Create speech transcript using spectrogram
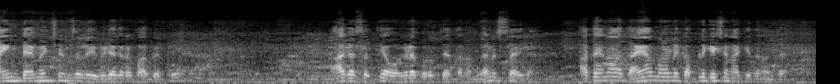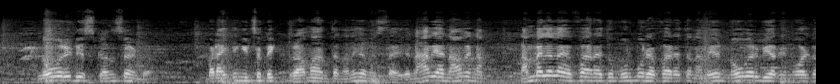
nine dimensions ಅಲ್ಲಿ ವಿಡಿಯೋಗ್ರಾಫ್ ಆಗಬೇಕು. ಆಗ ಸತ್ಯ ಹೊರಗಡೆ ಬರುತ್ತೆ ಅಂತ ನಮ್ಗೆ ಅನಿಸ್ತಾ ಇದೆ. ದಯಾ ದಯಾಮರಣಕ್ಕೆ ಅಪ್ಲಿಕೇಶನ್ ಹಾಕಿದ್ದಾನಂತೆ. However it is concerned but I think it's a big drama ಅಂತ ನನಗೆ ಅನಿಸ್ತಾ ಇದೆ. ನಾವ್ಯಾ ನಾವೇ ನಮ್ ನಮ್ಮೆಲ್ಲ ಎಫ್ ಐ ಆರ್ ಆಯ್ತು, ಮೂರ್ ಮೂರ್ ಎಫ್ ಐ ಆರ್ ಆಯ್ತು, ನಾವೇ ನೋವರ್ ವಿ ಆರ್ ಇನ್ವಾಲ್ವ್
